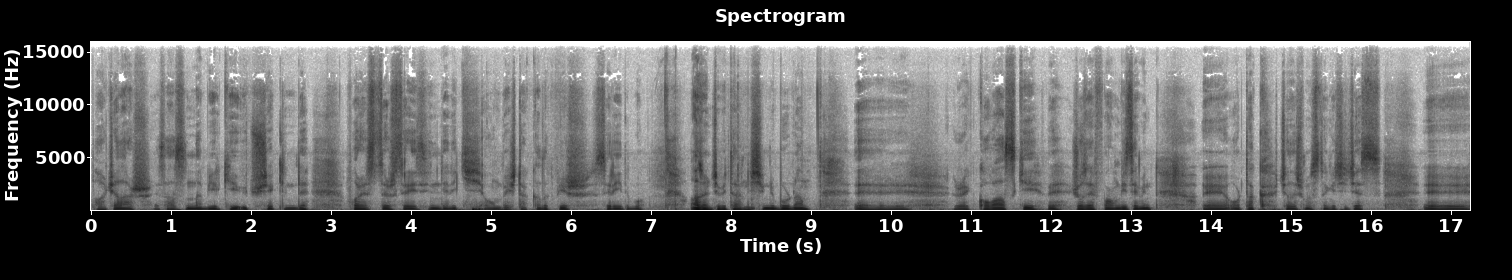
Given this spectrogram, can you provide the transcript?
parçalar esasında 1-2-3 şeklinde Forester serisini dedik. 15 dakikalık bir seriydi bu. Az önce bir tane şimdi buradan... Ee, Greg Kowalski ve Joseph Van Wiesem'in e, ortak çalışmasına geçeceğiz. E,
